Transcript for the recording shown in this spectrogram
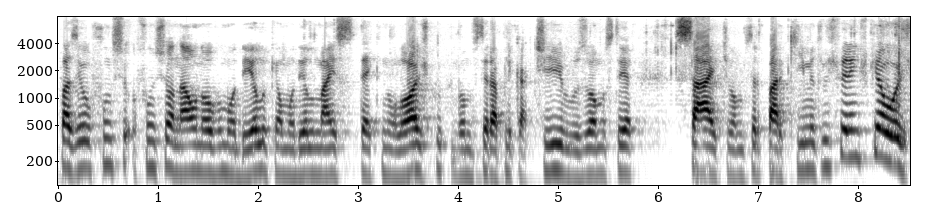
fazer o funcionar o novo modelo, que é um modelo mais tecnológico. Vamos ter aplicativos, vamos ter site, vamos ter parquímetros diferente do que é hoje.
